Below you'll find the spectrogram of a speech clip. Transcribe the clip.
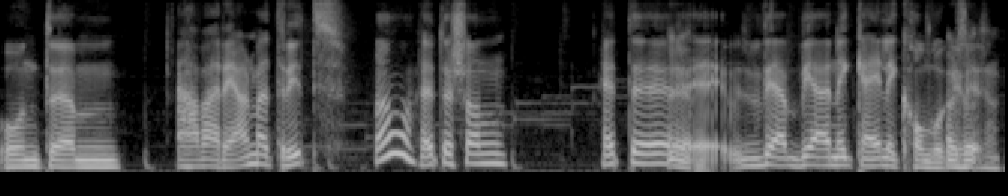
Und ähm, aber Real Madrid oh, hätte schon, hätte, ja. äh, wäre wär eine geile Kombo also, gewesen.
